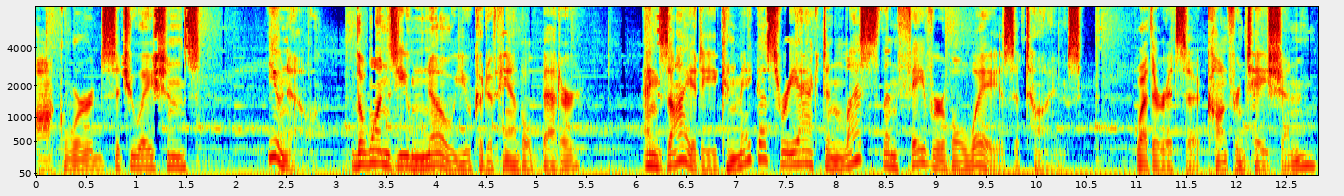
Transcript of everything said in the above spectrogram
awkward situations? You know, the ones you know you could have handled better. Anxiety can make us react in less than favorable ways at times. Whether it's a confrontation,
